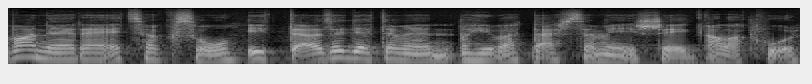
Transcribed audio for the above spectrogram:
van erre egy szakszó. Itt az egyetemen a hivatás személyiség alakul.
